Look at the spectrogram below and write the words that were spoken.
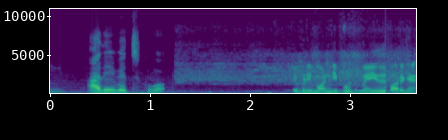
ம். அதை வச்சுக்குவோம். எப்படி மண்டி போட்டு மேயுது பாருங்க.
